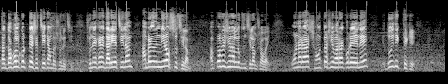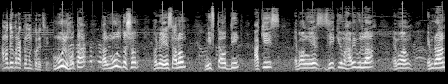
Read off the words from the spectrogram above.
তারা দখল করতে এসেছে এটা আমরা শুনেছি। শুনে এখানে দাঁড়িয়েছিলাম আমরা কিন্তু নিরস্ত্র ছিলাম। আমরা প্রফেশনাল লোকজন ছিলাম সবাই। ওনারা সন্ত্রাসী ভাড়া করে এনে দুই দিক থেকে আমাদের উপর আক্রমণ করেছে। মূল হোতা তার মূল দোসর হলো এস আলম মিফতাউদ্দিন, আকিস এবং এস জেকিউম হাবিবুল্লাহ এবং ইমরান,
